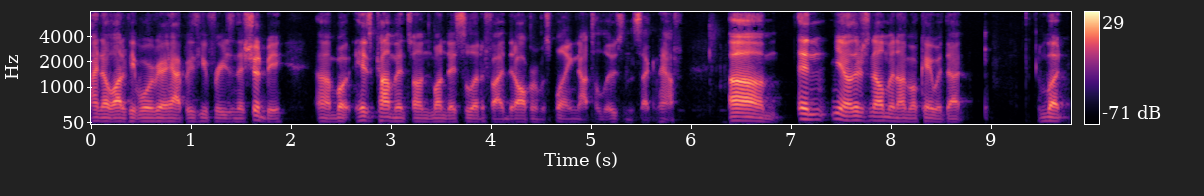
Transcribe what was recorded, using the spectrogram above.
i know a lot of people were very happy with hugh freeze and they should be um, but his comments on monday solidified that auburn was playing not to lose in the second half. Um and you know there's an element i'm okay with that. But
